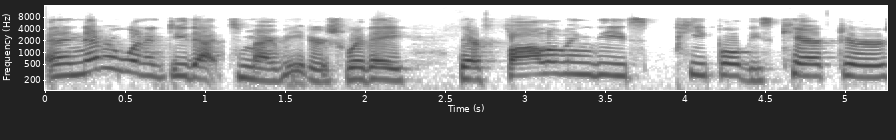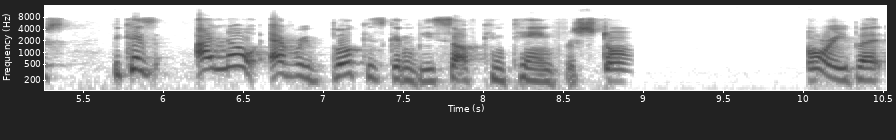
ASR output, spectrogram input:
And I never want to do that to my readers where they they're following these people, these characters because I know every book is going to be self-contained for story, but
